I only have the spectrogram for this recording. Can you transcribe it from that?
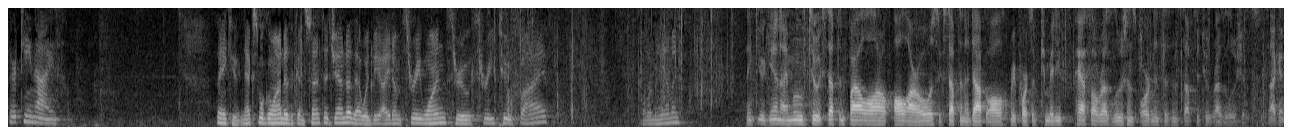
Thirteen ayes. Thank you. Next, we'll go on to the consent agenda. That would be item 3.1 through 3.25. Alderman Hammond? Thank you again. I move to accept and file all all ROs, accept and adopt all reports of committee, pass all resolutions, ordinances, and substitute resolutions. Second.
